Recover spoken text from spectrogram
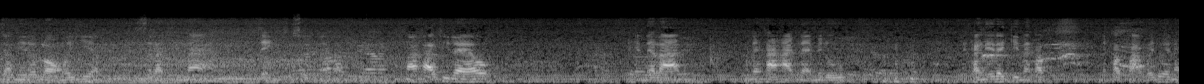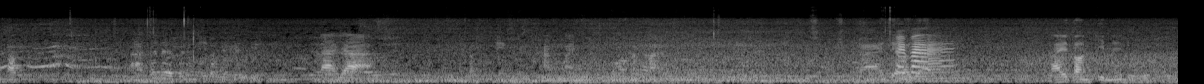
เจ้านี้รับรองว่าเยี่ยมสลัดทูน่าเจ๋งสุดๆนะครับมาคราวที่แล้ว เห็นในร้านแม่ค้าหายไปไหนไม่รู้ในครั้งนี้ได้กินนะครับนะครับฝากไว้ด้วยนะครับอ่าถ้าเดินไปตรงนี้เราจะไปถึงหน้าย่านะครับนี่ทางใหม่ทางใหม่อ่า เดี๋ยวบ๊ายเราบาจะย ไลฟ์ตอนกินให้ดูนี่บ๊ายบาย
